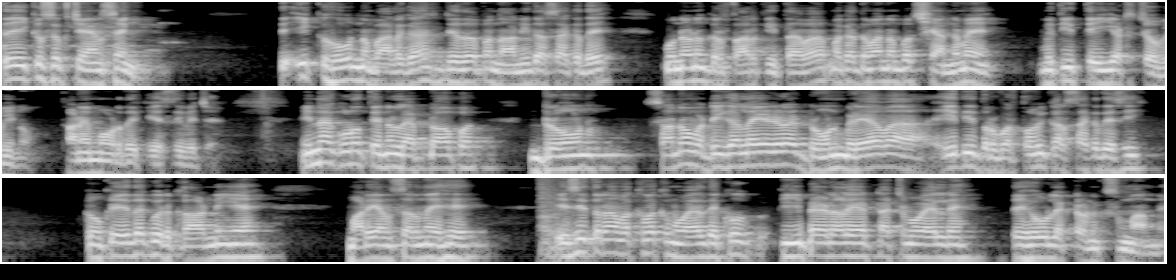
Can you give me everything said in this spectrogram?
ਤੇ ਇੱਕ ਸੁਖਚੈਨ ਸਿੰਘ, ਤੇ ਇੱਕ ਹੋਰ ਨਾਬਾਲਗ ਆ, ਜਿਹਦਾ ਆਪਾਂ ਨਾਂ ਨਹੀਂ ਦੱਸ ਸਕਦੇ, ਉਹਨਾਂ ਨੂੰ ਗ੍ਰਿਫਤਾਰ ਕੀਤਾ ਵਾ, ਮੁਕੱਦਮਾ ਨੰਬਰ 96 ਮਿਤੀ 23/8/24 ਨੂੰ, ਥਾਣੇ ਮੋੜ ਦੇ ਕੇਸ ਦੇ ਵਿੱਚ। ਇਹਨਾਂ ਕੋਲੋਂ ਤਿੰਨ ਲੈਪਟਾਪ ਡਰੋਨ ਸਾਨੂੰ ਵੱਡੀ ਗੱਲ ਹੈ ਇਹ ਜਿਹੜਾ ਡਰੋਨ ਮਿਲਿਆ ਵਾ, ਇਹਦੀ ਦੁਰਵਰਤੋਂ ਵੀ ਕਰ ਸਕਦੇ ਸੀ, ਕਿਉਂਕਿ ਇਹਦਾ ਕੋਈ ਰਿਕਾਰਡ ਨਹੀਂ ਹੈ, ਮਾੜੇ ਅਨਸਰ ਨੇ ਇਹ। ਇਸੇ ਤਰ੍ਹਾਂ ਵੱਖ-ਵੱਖ ਮੋਬਾਈਲ ਦੇਖੋ ਕੀਪੈਡ ਵਾਲੇ ਆ ਟੱਚ ਮੋਬਾਈਲ ਨੇ ਤੇ ਹੋਰ ਇਲੈਕਟ੍ਰੋਨਿਕ ਸਮਾਨ ਨੇ।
